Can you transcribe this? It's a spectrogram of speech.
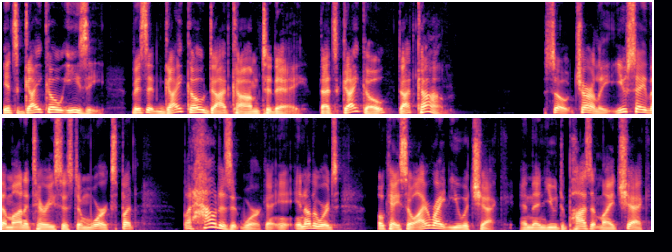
It's Geico Easy. Visit geico.com today. That's geico.com. So, Charlie, you say the monetary system works, but but how does it work? In other words, okay, so I write you a check and then you deposit my check.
